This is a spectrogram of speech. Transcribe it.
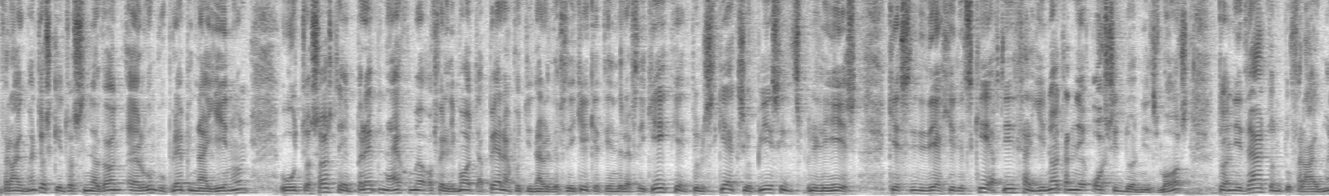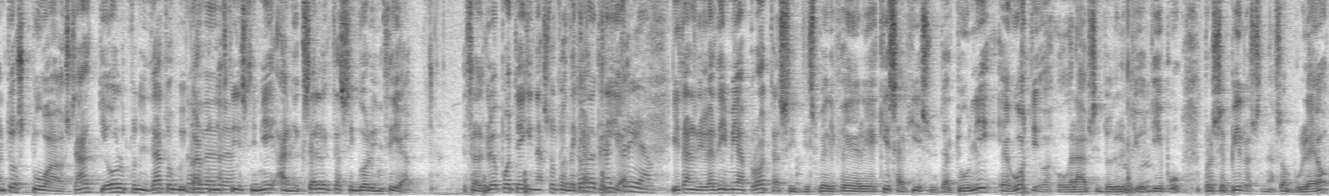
φράγματος και των συνεδών έργων που πρέπει να γίνουν, ούτως ώστε πρέπει να έχουμε ωφελημότητα πέρα από την αλληλευτική και την ελευτική και τουριστική αξιοποίηση της πληγής. Και στη διαχειριστική αυτή θα γινόταν ο συντονισμός των υδάτων του φράγματος, του ΑΟΣΑ και όλων των υδάτων που υπάρχουν αυτή τη στιγμή ανεξέλεκτα στην Κορινθία. Σας λέω πότε έγινε αυτό το 2013. Ήταν δηλαδή μια πρόταση της Περιφερειακής Αρχής του Τατούλη. Εγώ τι έχω γράψει το δελτίο mm-hmm. τύπου, προς επίρρωση αυτό που λέω,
